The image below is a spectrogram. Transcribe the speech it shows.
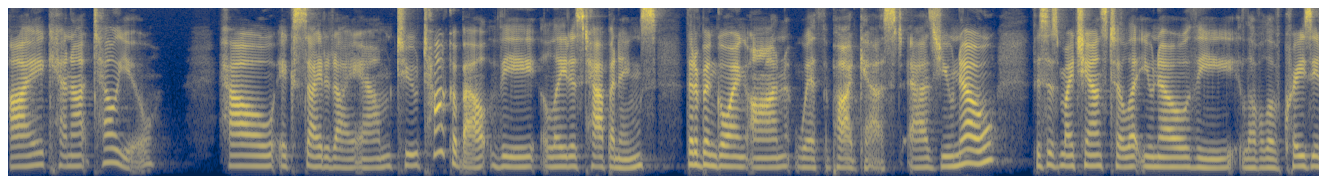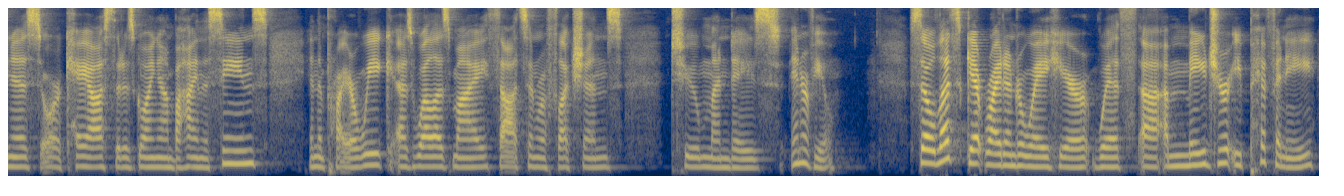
I cannot tell you how excited I am to talk about the latest happenings that have been going on with the podcast. As you know, this is my chance to let you know the level of craziness or chaos that is going on behind the scenes in the prior week, as well as my thoughts and reflections to Monday's interview. So let's get right underway here with uh, a major epiphany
